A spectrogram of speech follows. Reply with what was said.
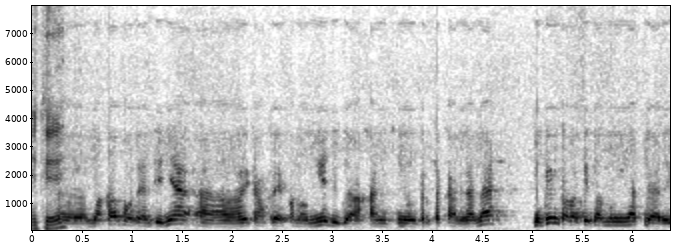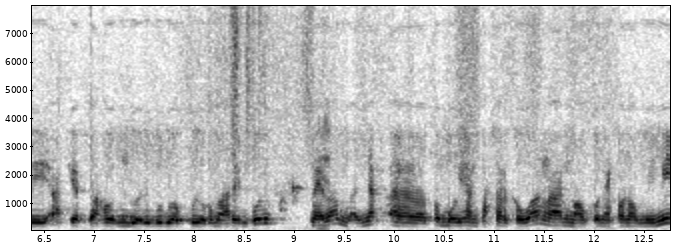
okay. uh, maka potensinya uh, recovery ekonominya juga akan cenderung tertekan karena mungkin kalau kita mengingat dari akhir tahun 2020 kemarin pun memang yeah. banyak uh, pemulihan pasar keuangan maupun ekonomi ini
